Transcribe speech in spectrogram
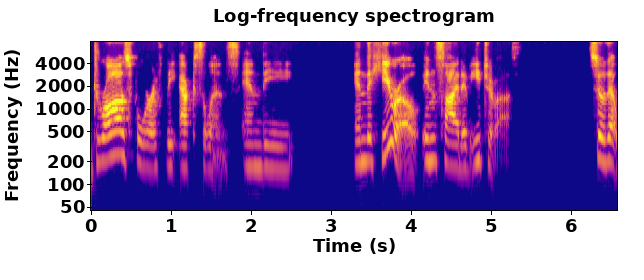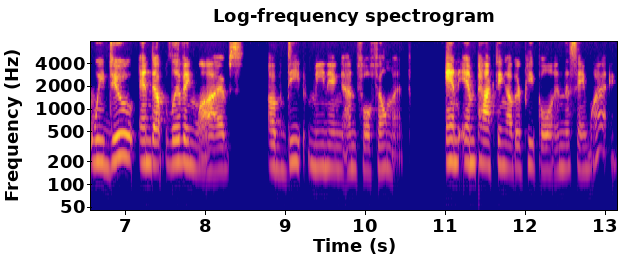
draws forth the excellence and the and the hero inside of each of us so that we do end up living lives of deep meaning and fulfillment and impacting other people in the same way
